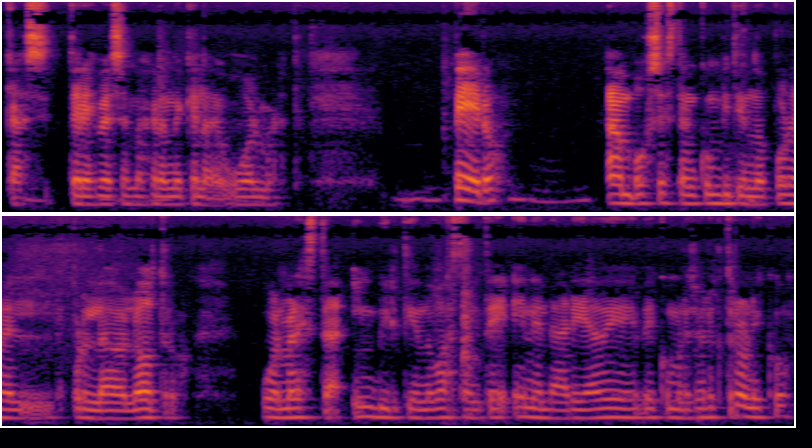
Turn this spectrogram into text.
casi tres veces más grande que la de Walmart. Pero ambos están compitiendo por el, por el lado del otro. Walmart está invirtiendo bastante en el área de, comercio electrónico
